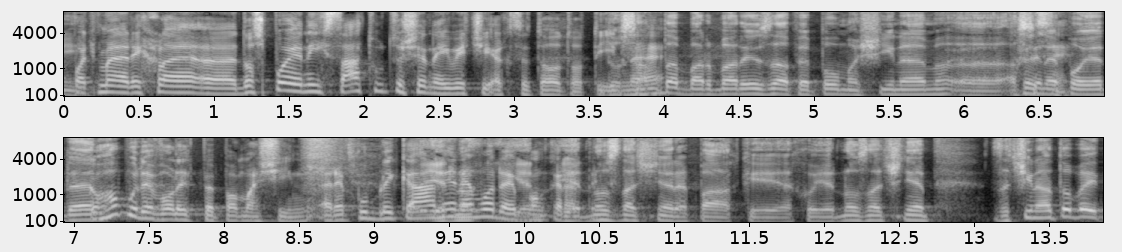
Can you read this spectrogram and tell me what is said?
Uh, pojďme rychle uh, do Spojených států, což je největší akce tohoto týdne. Do Santa Barbary za Pepou Mašínem uh, asi nepojede. Koho bude volit Pepa Mašín? Republikány Jedno, nebo demokraty? Jednoznačně repáky, jako jednoznačně Začíná to být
